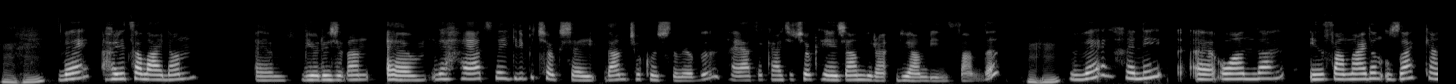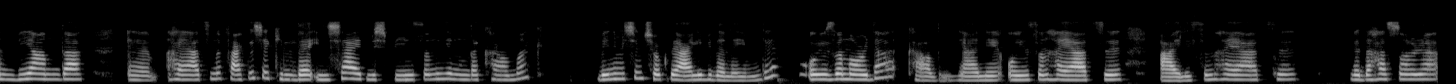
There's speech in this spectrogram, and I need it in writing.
Hı hı. ve haritalardan, e, biyolojiden e, ve hayatla ilgili birçok şeyden çok hoşlanıyordu. Hayata karşı çok heyecan duyan bir insandı. Hı hı. Ve hani e, o anda insanlardan uzakken bir anda e, hayatını farklı şekilde inşa etmiş bir insanın yanında kalmak benim için çok değerli bir deneyimdi. O yüzden orada kaldım. Yani o insanın hayatı, ailesinin hayatı ve daha sonra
